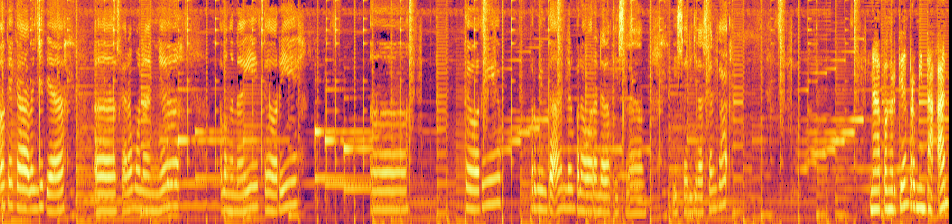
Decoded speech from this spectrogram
Oke Kak, lanjut ya. Uh, sekarang mau nanya mengenai teori uh, teori permintaan dan penawaran dalam Islam. Bisa dijelaskan, Kak? Nah, pengertian permintaan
